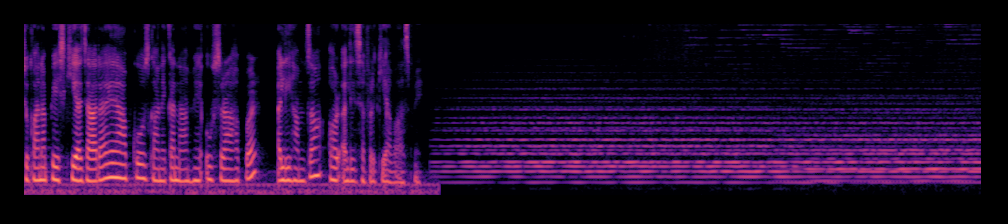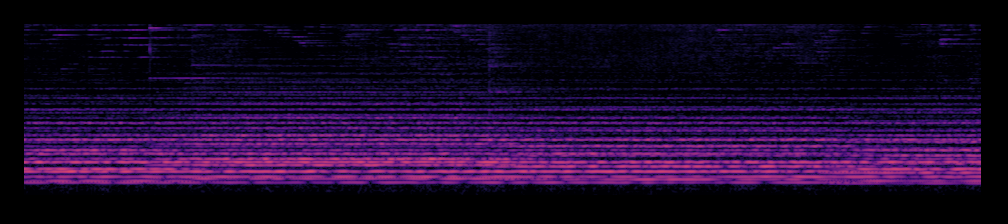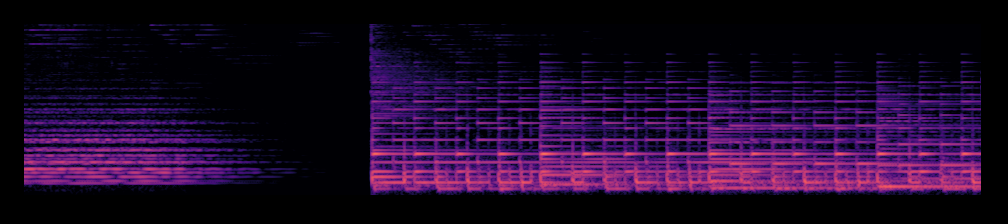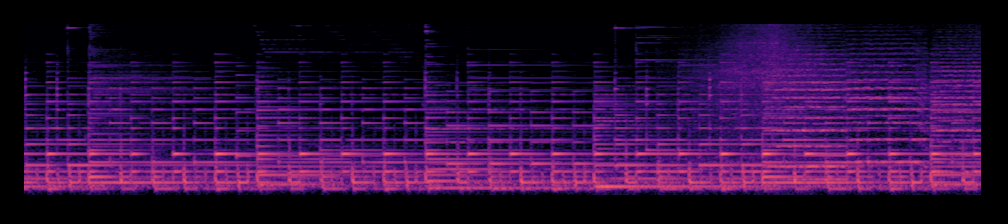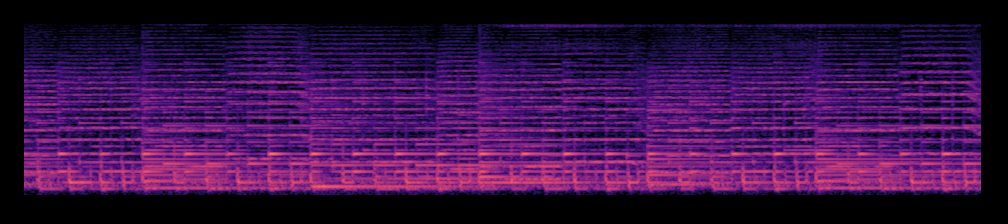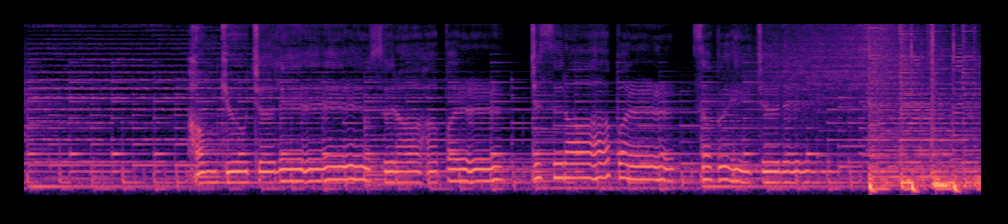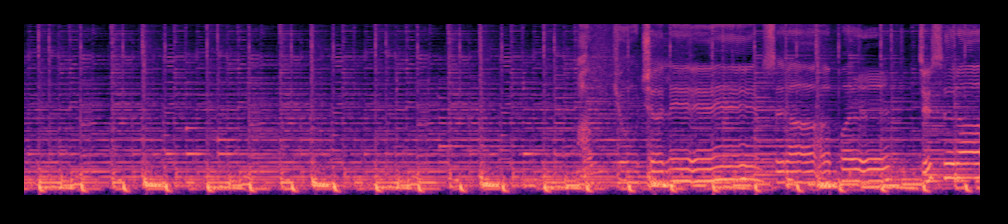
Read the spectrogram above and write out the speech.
जो गाना पेश किया जा रहा है आपको उस गाने का नाम है उस राह पर अली हमजा और अली जफर की आवाज़ में चले उस राह पर जिस राह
